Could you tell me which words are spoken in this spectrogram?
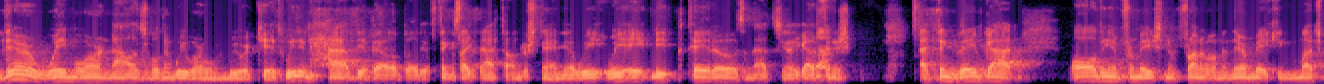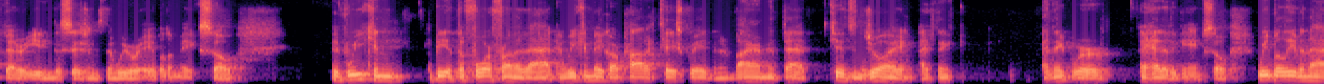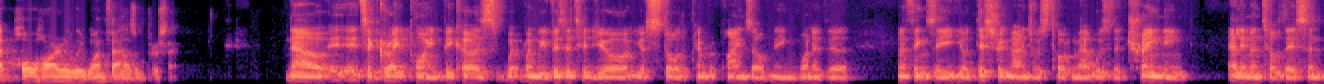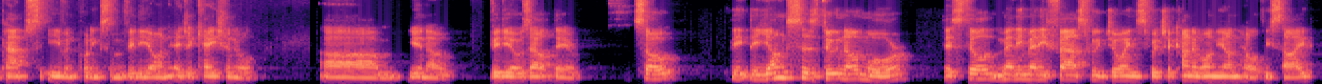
they're way more knowledgeable than we were when we were kids. We didn't have the availability of things like that to understand. You know, we we ate meat, potatoes, and that's you know you got to yep. finish. I think they've got all the information in front of them, and they're making much better eating decisions than we were able to make. So, if we can be at the forefront of that, and we can make our product taste great in an environment that kids enjoy, I think, I think we're ahead of the game. So we believe in that wholeheartedly, one thousand percent. Now, it's a great point because when we visited your your store, the Pembroke Pines opening, one of the one of the things the, your district manager was talking about was the training element of this, and perhaps even putting some video and educational, um, you know, videos out there. So the, the youngsters do know more. There's still many many fast food joints which are kind of on the unhealthy side.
